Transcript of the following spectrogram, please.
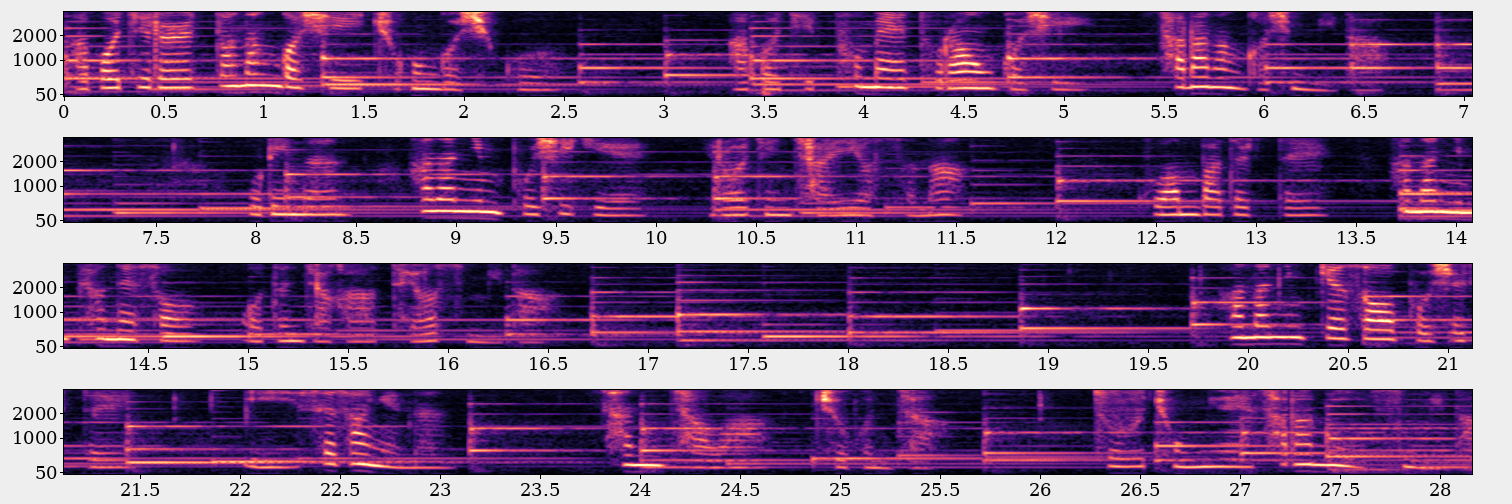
아버지를 떠난 것이 죽은 것이고 아버지 품에 돌아온 것이 살아난 것입니다. 우리는 하나님 보시기에 이뤄진 자이었으나 구원받을 때 하나님 편에서 얻은 자가 되었습니다. 하나님께서 보실 때 이 세상에는 산 자와 죽은 자 두 종류의 사람이 있습니다.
